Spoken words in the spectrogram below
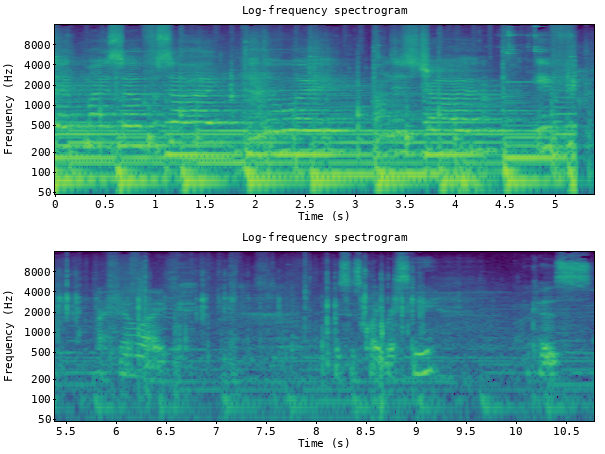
set myself aside either way on this drive. If I feel like this is quite risky because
